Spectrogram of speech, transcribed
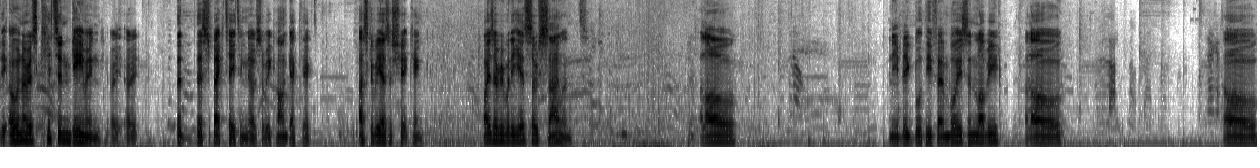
The owner is Kitten Gaming. Alright, alright. The the spectating no, so we can't get kicked. Ask if he has a shit kink. Why is everybody here so silent? Hello? Any big booty femboys in lobby? Hello? Oh,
